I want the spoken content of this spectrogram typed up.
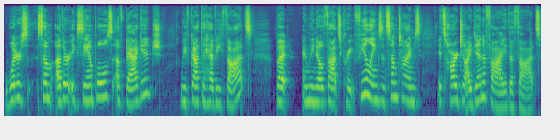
What are some other examples of baggage? We've got the heavy thoughts, but, and we know thoughts create feelings, and sometimes it's hard to identify the thoughts,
